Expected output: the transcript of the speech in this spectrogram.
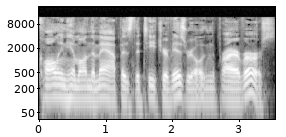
calling him on the map as the teacher of Israel in the prior verse.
